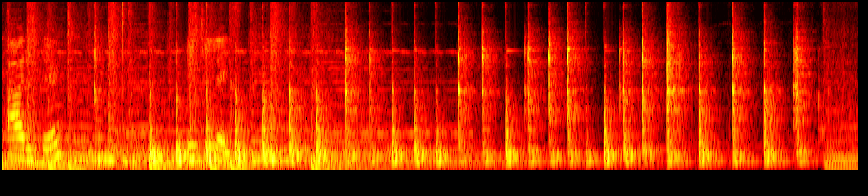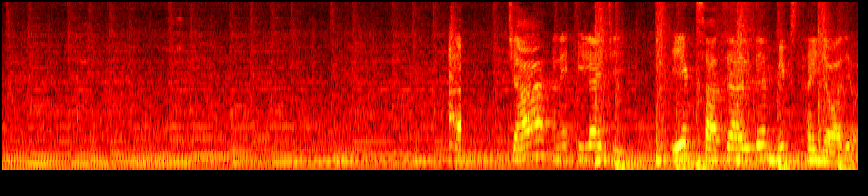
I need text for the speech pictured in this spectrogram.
આ રીતે પીચી લઈશું. ચા- ચા અને ઇલાયચી એક સાથે આ રીતે મિક્સ થઈ જવા દેવા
